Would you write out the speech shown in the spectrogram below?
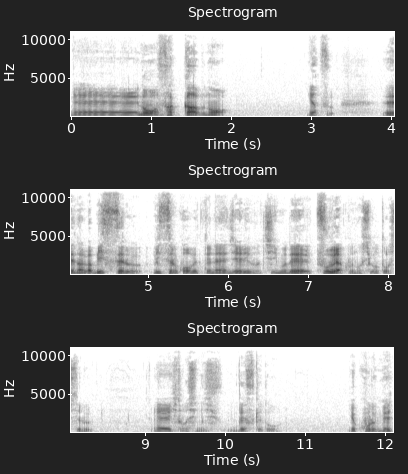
えー、のサッカー部のやつ。えー、なんかビッセル、ビッセル神戸っていうね、J リーグのチームで通訳の仕事をしてる、えー、人らしいんですけど、いや、これめっ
